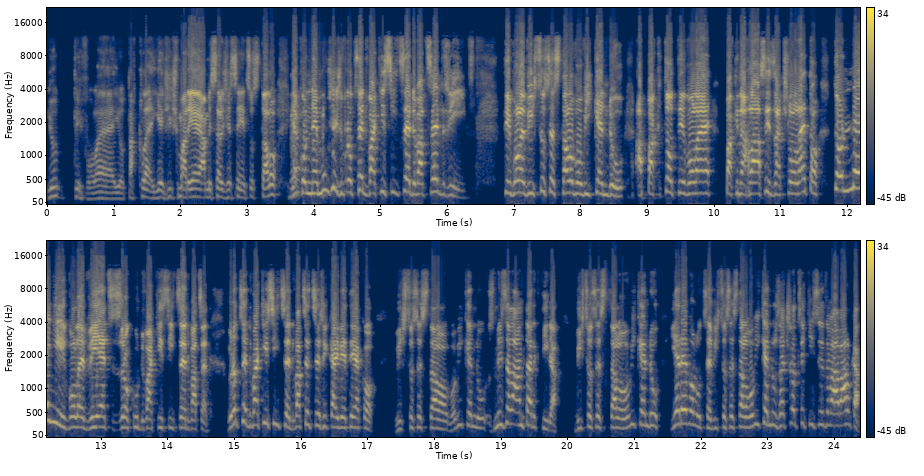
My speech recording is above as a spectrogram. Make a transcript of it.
Jo, ty vole, jo, takhle, Ježíš Maria, já myslel, že se něco stalo. Ne? Jako nemůžeš v roce 2020 říct, ty vole, víš, co se stalo o víkendu a pak to, ty vole, pak nahlásit začalo léto. To není, vole, věc z roku 2020. V roce 2020 se říkají věty jako, víš, co se stalo o víkendu? Zmizela Antarktida. Víš, co se stalo o víkendu? Je revoluce. Víš, co se stalo o víkendu? Začala třetí světová válka.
